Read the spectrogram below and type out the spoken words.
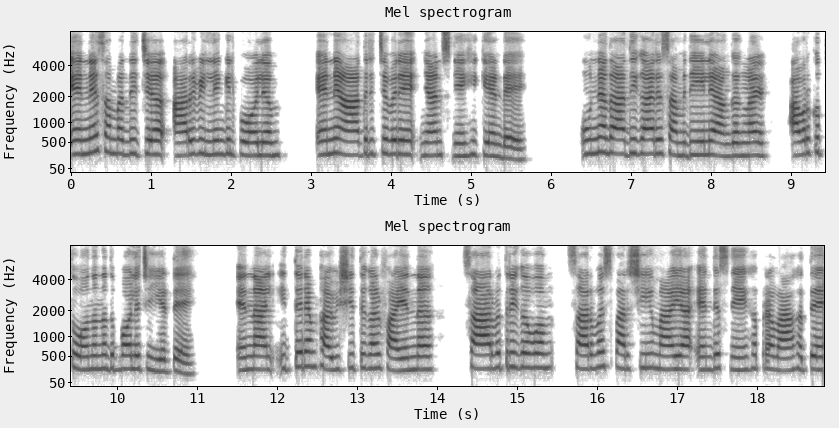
എന്നെ സംബന്ധിച്ച് അറിവില്ലെങ്കിൽ പോലും എന്നെ ആദരിച്ചവരെ ഞാൻ സ്നേഹിക്കേണ്ടേ? ഉന്നതാധികാര സമിതിയിലെ അംഗങ്ങൾ അവർക്ക് തോന്നുന്നത് പോലെ ചെയ്യട്ടെ? എന്നാൽ ഇത്തരം ഭവിഷ്യത്തുകൾ ഭയന്ന് സാർവത്രികവും സർവസ്പർശിയുമായ എന്റെ സ്നേഹപ്രവാഹത്തെ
